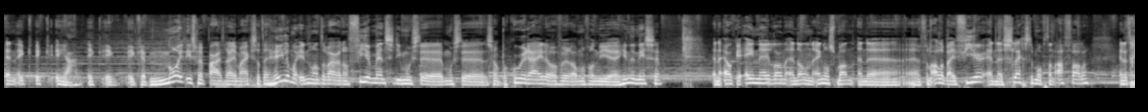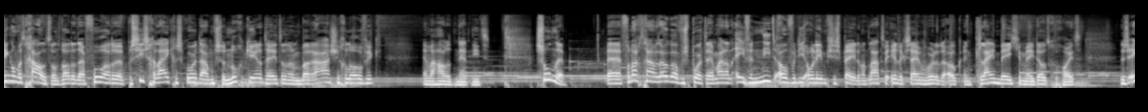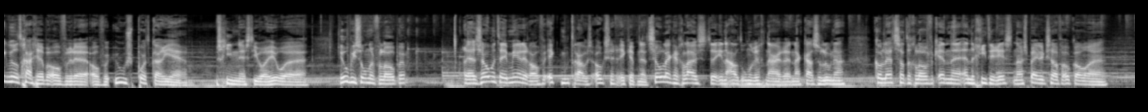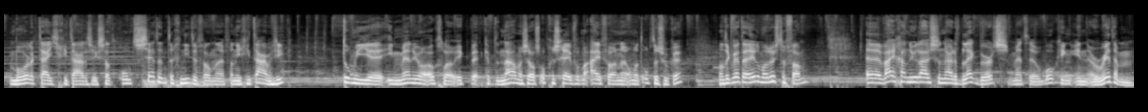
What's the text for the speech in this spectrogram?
En ik, ik, ja, ik, ik, ik heb nooit iets met paardrijden, maar ik zat er helemaal in. Want er waren dan vier mensen die moesten, moesten zo'n parcours rijden over allemaal van die eh, hindernissen. En elke keer één Nederlander en dan een Engelsman. En uh, van allebei vier. En de slechtste mocht dan afvallen. En het ging om het goud. Want we hadden daarvoor hadden we precies gelijk gescoord. Daar moesten we nog een keer. Dat heet dan een barrage, geloof ik. En we hadden het net niet. Zonde. Uh, vannacht gaan we het ook over sporten. Maar dan even niet over die Olympische Spelen. Want laten we eerlijk zijn, we worden er ook een klein beetje mee doodgegooid. Dus ik wil het graag hebben over, over uw sportcarrière. Misschien is die wel heel, heel bijzonder verlopen. Uh, zometeen meer erover. Ik moet trouwens ook zeggen, ik heb net zo lekker geluisterd eh, in de auto onderweg naar, uh, naar Casaluna. Colette zat er geloof ik en, en de gitarist. Nou speel ik zelf ook al een behoorlijk tijdje gitaar. Dus ik zat ontzettend te genieten van, van die gitaarmuziek. Tommy Emmanuel ook geloof ik. Ik heb de namen zelfs opgeschreven op mijn iPhone om het op te zoeken. Want ik werd er helemaal rustig van. wij gaan nu luisteren naar de Blackbirds met Walking in Rhythm.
